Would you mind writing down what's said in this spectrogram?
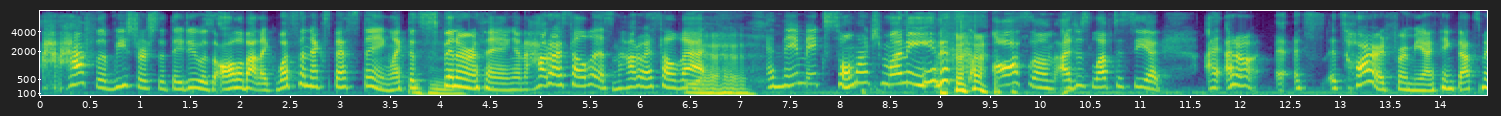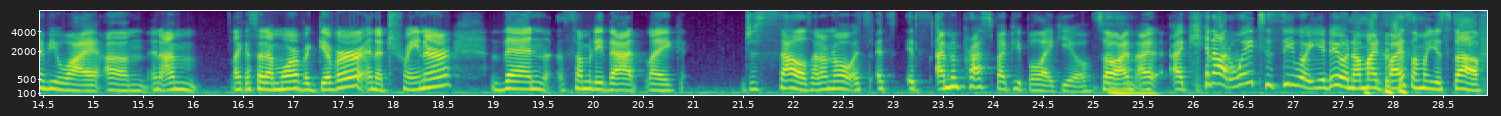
half the research that they do is all about like what's the next best thing like the mm-hmm. spinner thing and how do i sell this and how do i sell that yes. and they make so much money that's awesome i just love to see it I, I don't it's it's hard for me i think that's maybe why um and i'm like i said i'm more of a giver and a trainer than somebody that like just sells. I don't know. It's it's it's. I'm impressed by people like you. So mm. I'm I I cannot wait to see what you do, and I might buy some of your stuff.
